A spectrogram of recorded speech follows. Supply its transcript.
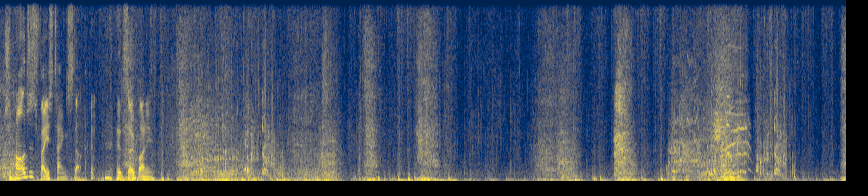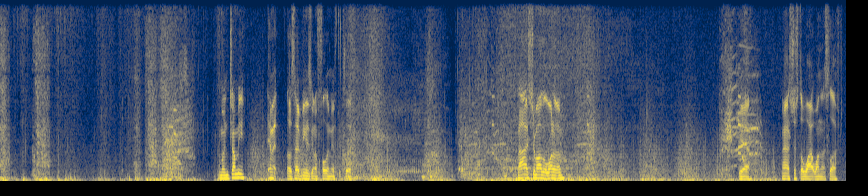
Jamal just face tank stuff. it's so funny. Come on, Jumpy. Damn it. I was hoping he was going to follow me off the cliff. Nice, Jamal got one of them. Yeah. Now it's just the white one that's left.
